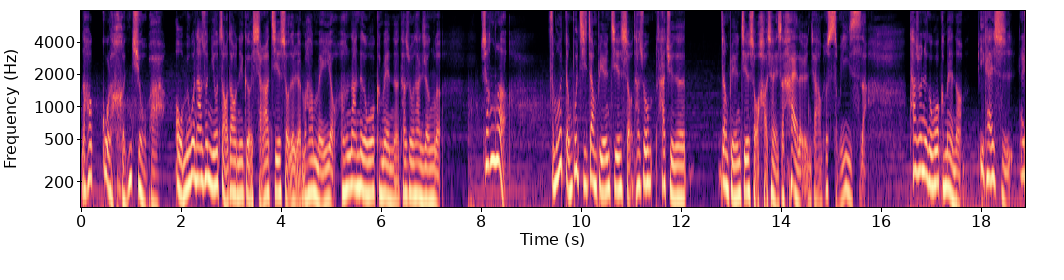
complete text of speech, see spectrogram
然后过了很久吧，哦，我们问他说：“你有找到那个想要接手的人吗？”他说：“没有。”他说：“那那个 Walkman 呢？”他说：“他扔了，扔了，怎么会等不及让别人接手？”他说：“他觉得。”让别人接手，好像也是害了人家。我说什么意思啊？他说那个 Walkman 哦，一开始因为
